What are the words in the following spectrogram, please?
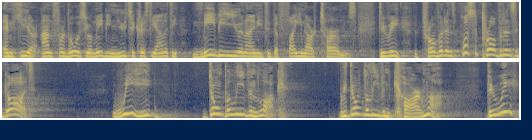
in here and for those who are maybe new to Christianity, maybe you and I need to define our terms. Do we? The providence. What's the providence of God? We don't believe in luck. We don't believe in karma, do we?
